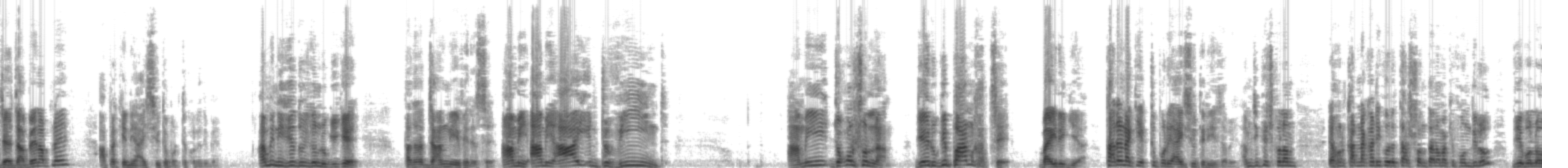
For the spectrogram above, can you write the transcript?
যা যাবেন আপনি? আপনাকে নিয়ে আইসিইউতে ভর্তি করে দিবে। আমি নিজে দুইজন রুগীকে তাদের জান নিয়ে ফেলেছে। আমি আমি আই ইন্টারভিনড আমি যখন শুনলাম যে রুগী পান খাচ্ছে বাইরে গিয়া, তারা নাকি একটু পরে আইসিইউতে নিয়ে যাবে। আমি জিজ্ঞেস করলাম, এখন কান্নাকাটি করে তার সন্তান আমাকে ফোন দিল? দিয়ে বলো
